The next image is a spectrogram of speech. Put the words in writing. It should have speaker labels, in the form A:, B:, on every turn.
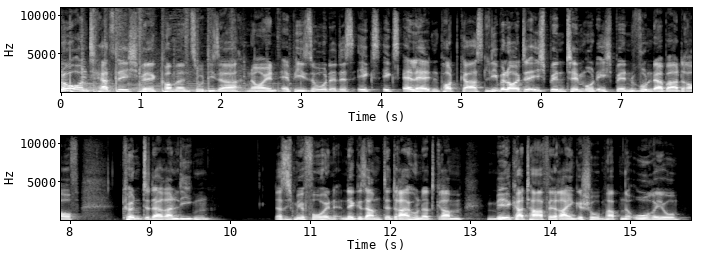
A: Hallo und herzlich willkommen zu dieser neuen Episode des XXL Helden Podcast. Liebe Leute, ich bin Tim und ich bin wunderbar drauf. Könnte daran liegen, dass ich mir vorhin eine gesamte 300 Gramm Milka-Tafel reingeschoben habe, eine Oreo.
